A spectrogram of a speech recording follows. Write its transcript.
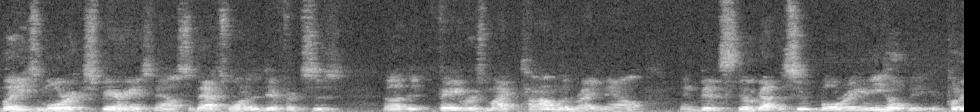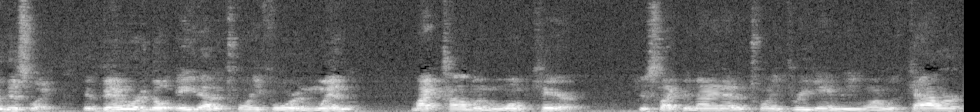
but he's more experienced now. So that's one of the differences uh, that favors Mike Tomlin right now. And Ben's still got the Super Bowl ring, and he hope, put it this way: if Ben were to go eight out of 24 and win, Mike Tomlin won't care. Just like the nine out of 23 game that he won with Cowher,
